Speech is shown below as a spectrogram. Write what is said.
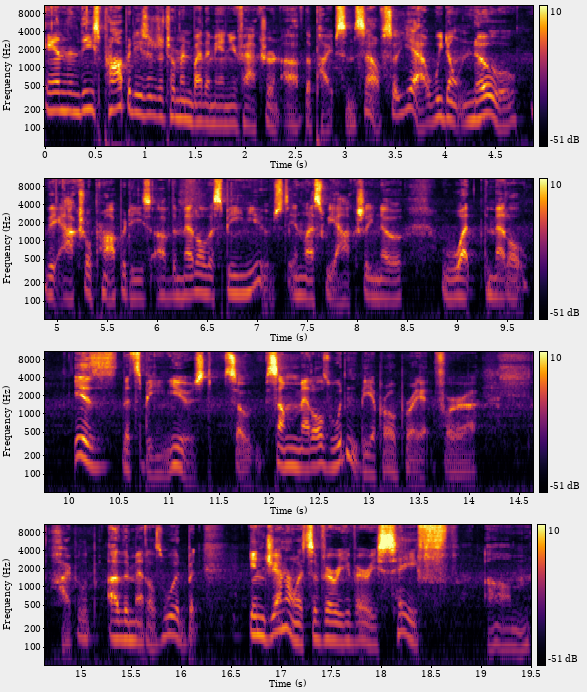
and these properties are determined by the manufacturer of the pipes themselves. So yeah, we don't know the actual properties of the metal that's being used unless we actually know what the metal is that's being used. So some metals wouldn't be appropriate for a hyperloop, other metals would, but in general it's a very, very safe um,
